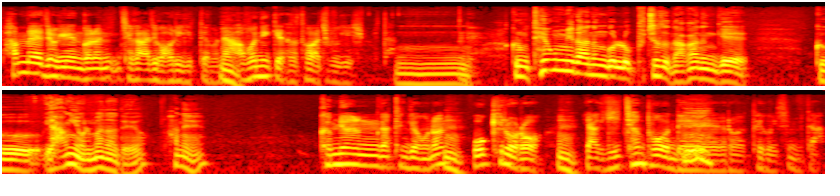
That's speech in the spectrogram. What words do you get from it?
판매적인 거는 제가 아직 어리기 때문에 음. 아버님께서 도와주고 계십니다. 음. 네. 그럼 태웅미라는 걸로 붙여서 나가는 게 그 양이 얼마나 돼요? 한 해? 금년 같은 경우는 네. 5kg로 네. 약 2,000포 내로 되고 있습니다.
